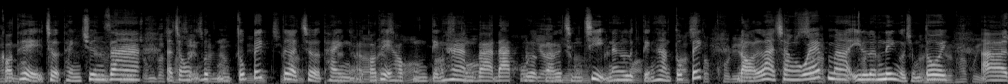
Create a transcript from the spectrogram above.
có thể trở thành chuyên gia à, trong lĩnh vực Topic tức là trở thành có thể học tiếng Hàn và đạt được chứng chỉ năng lực tiếng Hàn Topic. Đó là trang web e-learning của chúng tôi. À,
